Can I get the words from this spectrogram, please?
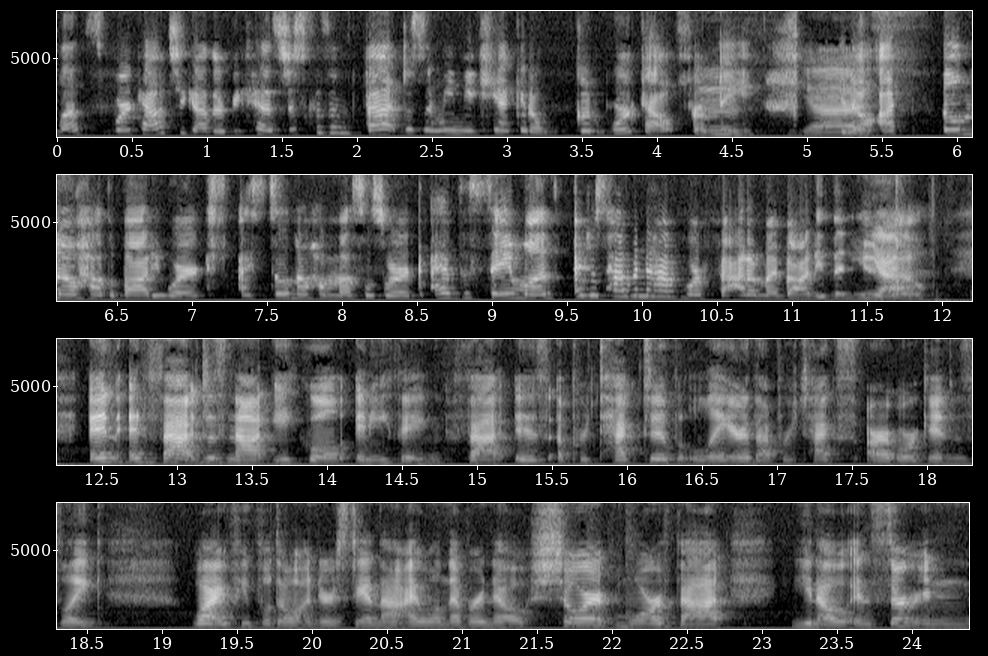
let's work out together because just because I'm fat doesn't mean you can't get a good workout from mm, me. Yeah. You know, I still know how the body works. I still know how muscles work. I have the same ones. I just happen to have more fat on my body than you. Yeah. And and fat does not equal anything. Fat is a protective layer that protects our organs like why people don't understand that, I will never know. Short, more fat, you know, in certain,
